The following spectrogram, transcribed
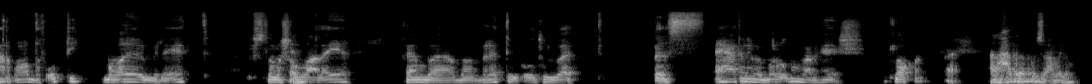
أنا بنضف أوضتي بغير الملايات الله ما شاء الله عليا. فاهم؟ برتب الأوضة طول الوقت. بس أي حاجة تانية من بره الأوضة ما بعملهاش اطلاقا. أنا حتى ما كنتش بعمله.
